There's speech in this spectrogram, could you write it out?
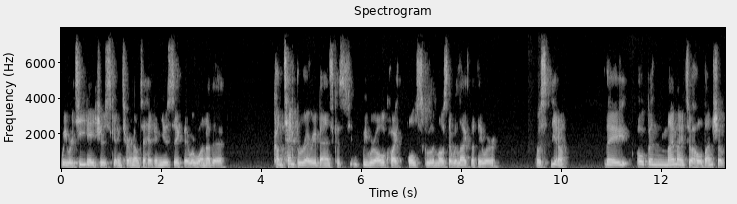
we were teenagers getting turned on to heavy music, they were one of the contemporary bands because we were all quite old school in most that we liked, but they were was you know, they opened my mind to a whole bunch of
